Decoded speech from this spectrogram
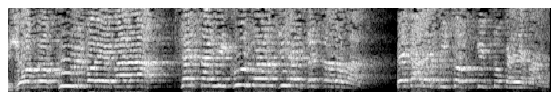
Ziobro kurwo jebana! Przestań mi kurwo rodzinę prześladować! Pedale pisowskie w dupę jebana!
